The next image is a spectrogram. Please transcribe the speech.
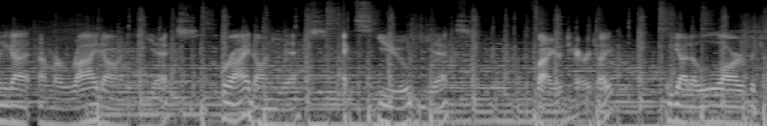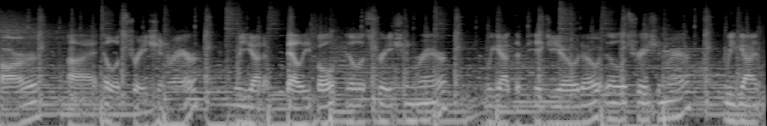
We got a Miraidon EX. Miraidon EX. XU EX. Fire Tera type. We got a Larvitar uh, illustration rare. We got a Bellibolt illustration rare. We got the Pidgeotto illustration rare. We got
